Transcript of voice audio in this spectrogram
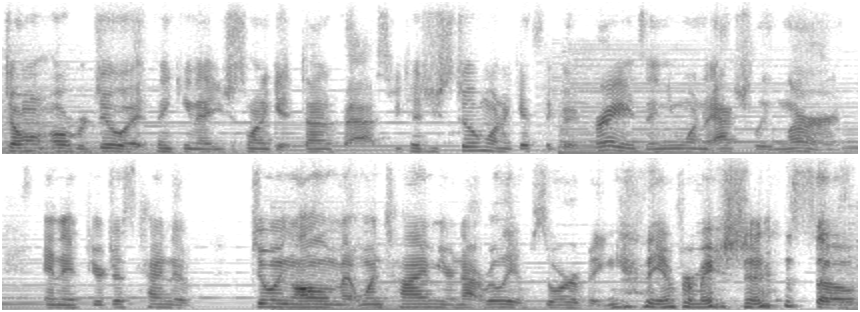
don't overdo it thinking that you just want to get done fast because you still want to get the good grades and you want to actually learn. And if you're just kind of doing all of them at one time, you're not really absorbing the information. so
